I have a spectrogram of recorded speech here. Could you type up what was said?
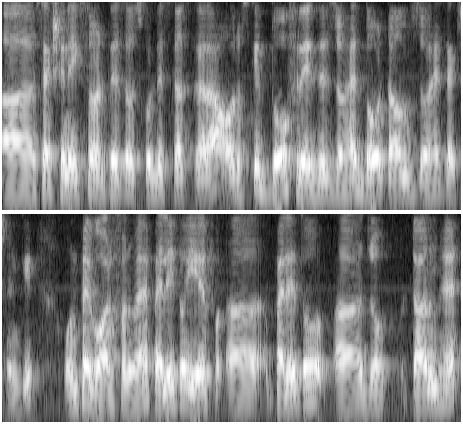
सेक्शन एक सौ अड़तीस है, उसको डिस्कस करा और उसके दो फ्रेजेस जो है, दो टर्म्स जो है सेक्शन की, उन पे गौर फरमाया। पहले तो ये पहले तो जो टर्म है,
